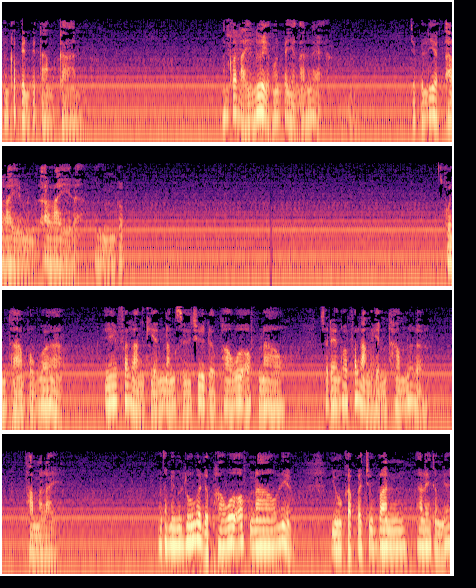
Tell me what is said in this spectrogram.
มันก็เป็นไปตามการ มันก็ไหลเรื่อยมันไปอย่างนั้นแหละ จะไปเรียกอะไรมันอะไรล่ะ มันก็ คนถามผมว่าเฮ้ฝรั่งเขียนหนังสือชื่อ The Power of Now แสดงว่าฝรั่งเห็นธรรมแล้วเหรอทำอะไร แล้วทำไมมันรู้ว่า The Power of Now เนี่ย อยู่กับปัจจุบันอะไรตรงนี้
